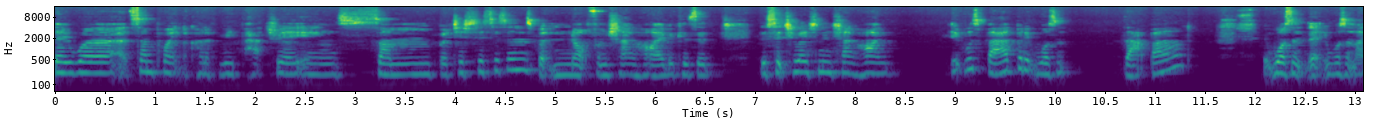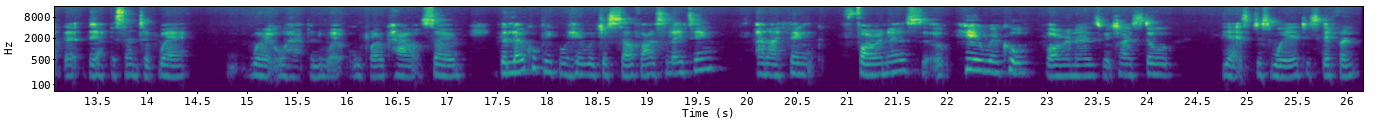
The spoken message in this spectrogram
they were at some point kind of repatriating some British citizens, but not from Shanghai because it, the situation in Shanghai it was bad, but it wasn't that bad. It wasn't that it wasn't like the, the epicenter of where where it all happened, where it all broke out. So the local people here were just self isolating And I think foreigners, here we're called foreigners, which I still, yeah, it's just weird. It's different.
